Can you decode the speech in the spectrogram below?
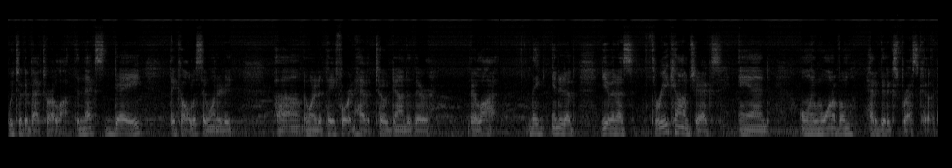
we took it back to our lot. The next day, they called us. They wanted it. Uh, they wanted to pay for it and have it towed down to their their lot. They ended up giving us three Comcheks, and only one of them had a good express code.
